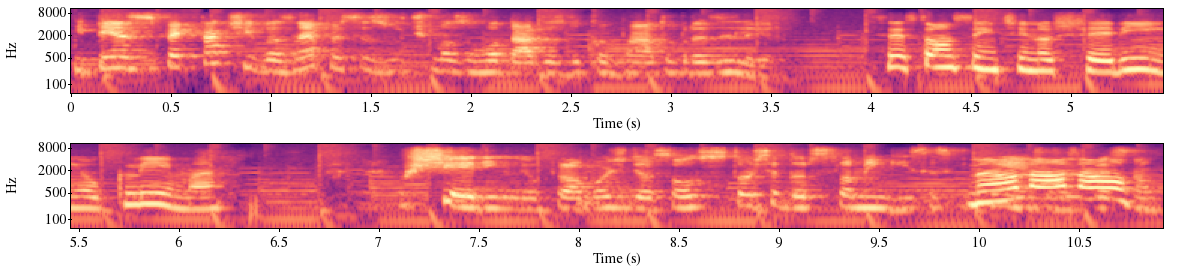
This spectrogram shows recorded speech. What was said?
e tem as expectativas, né, para essas últimas rodadas do Campeonato Brasileiro. Vocês estão sentindo o cheirinho, o clima? O cheirinho, pelo amor de Deus, só os torcedores flamenguistas que Não, não, não.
